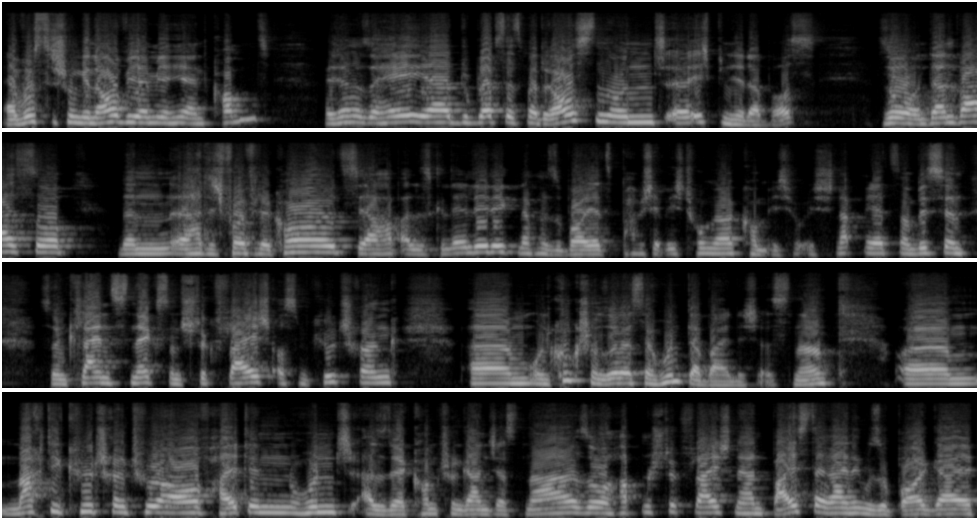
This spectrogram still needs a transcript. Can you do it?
er wusste schon genau, wie er mir hier entkommt. Und ich dachte so, hey, ja, du bleibst jetzt mal draußen und äh, ich bin hier der Boss. So, und dann war es so, dann äh, hatte ich voll viele Calls, ja, habe alles erledigt und dachte mir so, boah, jetzt habe ich echt Hunger, komm, ich, ich schnapp mir jetzt noch ein bisschen so einen kleinen Snack, so ein Stück Fleisch aus dem Kühlschrank ähm, und guck schon so, dass der Hund dabei nicht ist, ne? Ähm, mach die Kühlschranktür auf, halt den Hund, also der kommt schon gar nicht erst nahe, so, hab ein Stück Fleisch in der Hand, beißt da rein, und so, boah, geil,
